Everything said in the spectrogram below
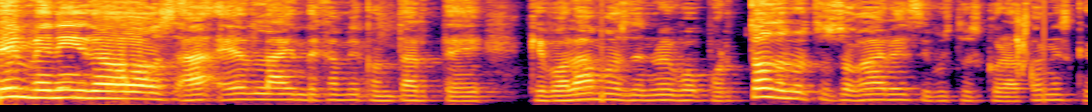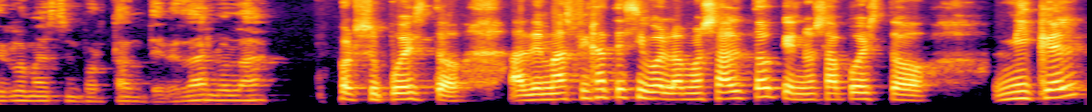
Bienvenidos a Airline. Déjame contarte que volamos de nuevo por todos vuestros hogares y vuestros corazones, que es lo más importante, ¿verdad, Lola? Por supuesto. Además, fíjate si volamos alto, que nos ha puesto Miquel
